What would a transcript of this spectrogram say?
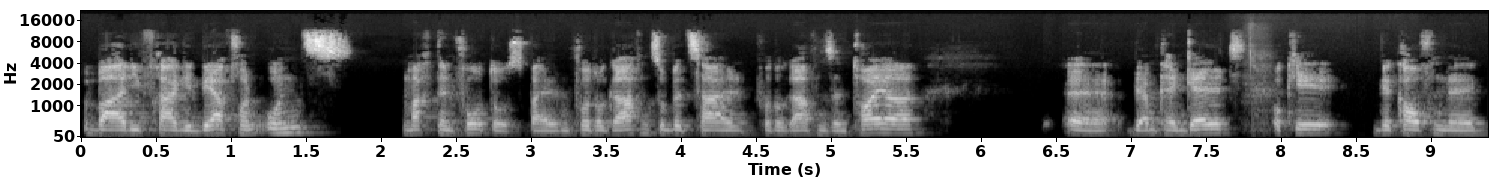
war die Frage, wer von uns macht denn Fotos? Weil einen Fotografen zu bezahlen, Fotografen sind teuer, äh, wir haben kein Geld, okay, wir kaufen eine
